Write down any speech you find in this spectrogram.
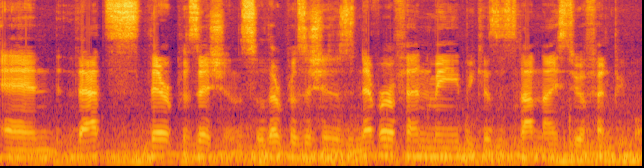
And that's their position. So their position is never offend me because it's not nice to offend people.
